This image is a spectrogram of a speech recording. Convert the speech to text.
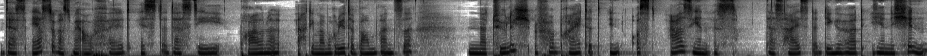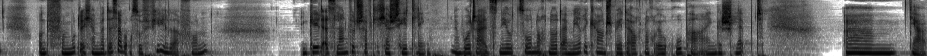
Das erste, was mir auffällt, ist, dass die braune, ach, die marmorierte Baumwanze natürlich verbreitet in Ostasien ist. Das heißt, die gehört hier nicht hin und vermutlich haben wir deshalb auch so viele davon. Gilt als landwirtschaftlicher Schädling. Er wurde als Neozon noch Nordamerika und später auch noch Europa eingeschleppt. Ähm, ja,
